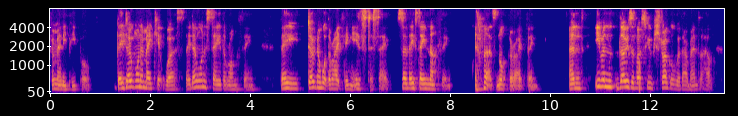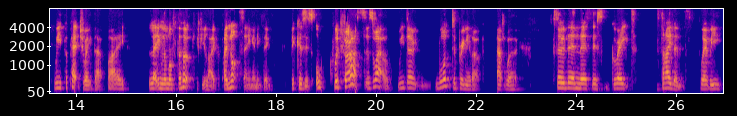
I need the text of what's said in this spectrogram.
for many people. They don't want to make it worse. They don't want to say the wrong thing. They don't know what the right thing is to say. So they say nothing. And that's not the right thing. And even those of us who struggle with our mental health, we perpetuate that by letting them off the hook, if you like, by not saying anything because it's awkward for us as well. We don't want to bring it up at work. So then there's this great silence where we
